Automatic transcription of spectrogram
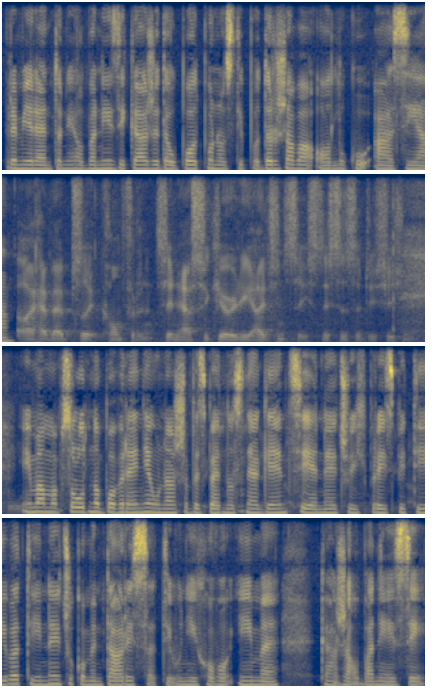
Premijer Anthony Albanizi kaže da u potpunosti podržava odluku Azija. Imam apsolutno poverenje u naše bezbednostne agencije, neću ih preispitivati i neću komentarisati u njihovo ime, kaže Albanizi.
